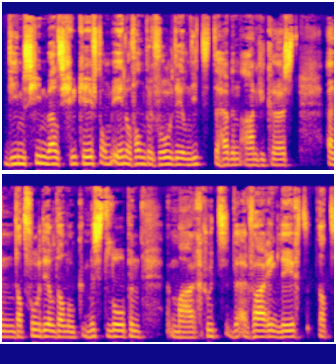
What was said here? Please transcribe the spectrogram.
die misschien wel schrik heeft om een of ander voordeel niet te hebben aangekruist en dat voordeel dan ook mist lopen. Maar goed, de ervaring leert dat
